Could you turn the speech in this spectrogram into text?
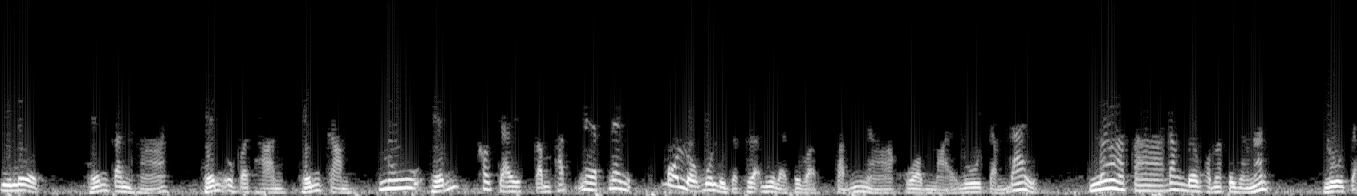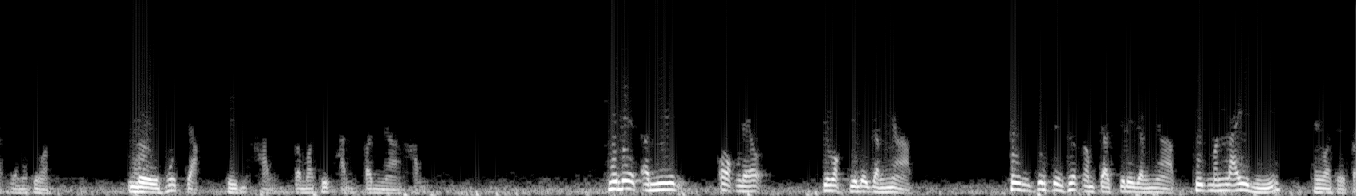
กิเลสเห็นปัญหา เห็นอุปทาน เห็นกรรม รู้เห็นเข้าใจสัมผัสแนบแน่นโมโลกบุญหรือจะเถื่อนี่แหละคือว่าสัญญาความหมายรู้จำได้ หน้าตาดั้งเดิมของมันเป็นอย่างนั้น รู้จักอย่างนั้นตัวเลยรู้จักสินขันสมาธิขันปัญญาขันกิเลสอันนี้ออกแล้วจึงว่ากิเลสอย่างหยาบซึ่งจึงเป็นเครื่องกำจัดกิเลสอย่างหยาบจิตมันไล่หนีให้ว่าเสไป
